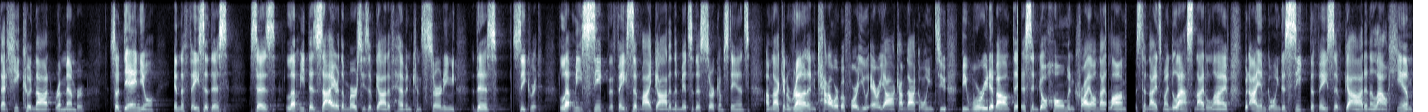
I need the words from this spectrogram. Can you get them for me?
that he could not remember. So Daniel, in the face of this, says, Let me desire the mercies of God of heaven concerning this secret. Let me seek the face of my God in the midst of this circumstance. I'm not going to run and cower before you, Arioch. I'm not going to be worried about this and go home and cry all night long because tonight's my last night alive. But I am going to seek the face of God and allow Him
